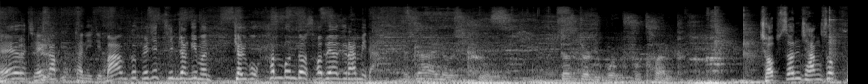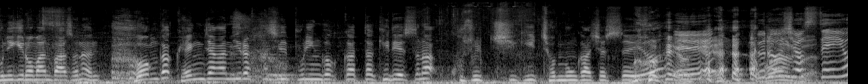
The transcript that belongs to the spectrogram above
에휴 제가 폭탄이지 마음 급해진 팀장님은 결국 한분더 섭외하기로 합니다 The guy knows cool. Does dirty work for Clamp. 접선 장소 분위기로만 봐서는 뭔가 굉장한 일을 하실 분인 것 같아 기대했으나 구슬치기 전문가셨어요? 예? 그러셨어요?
